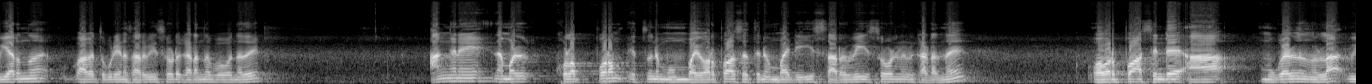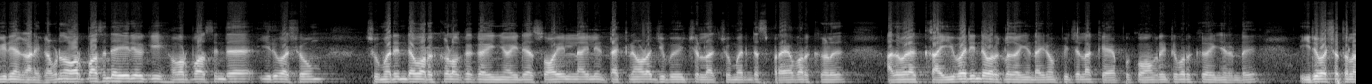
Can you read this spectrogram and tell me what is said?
ഉയർന്ന ഭാഗത്ത് കൂടിയാണ് സർവീസ് റോഡ് കടന്നു പോകുന്നത്. അങ്ങനെ നമ്മൾ കുളപ്പുറം എത്തുന്നതിന് മുമ്പായി ഓവർപാസ് എത്തുന്നതിന് മുമ്പായിട്ട് ഈ സർവീസ് റോഡിന് കടന്ന് ഓവർപാസിന്റെ ആ മുകളിൽ നിന്നുള്ള വീഡിയോ കാണിക്കുക അവിടുന്ന് ഓവർപാസിന്റെ ഏരിയ നോക്കി. ഓവർപാസിന്റെ ഇരുവശവും ചുമരിന്റെ വർക്കുകളൊക്കെ കഴിഞ്ഞു. അതിന്റെ സോയിൽ നൈലിൻ ടെക്നോളജി ഉപയോഗിച്ചുള്ള ചുമരിന്റെ സ്പ്രേ വർക്കുകൾ അതുപോലെ കൈവരിന്റെ വർക്കുകൾ കഴിഞ്ഞിട്ടുണ്ട്. അതിനൊപ്പിച്ചുള്ള ക്യാപ്പ് കോൺക്രീറ്റ് വർക്ക് കഴിഞ്ഞിട്ടുണ്ട്. ഇരുവശത്തുള്ള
